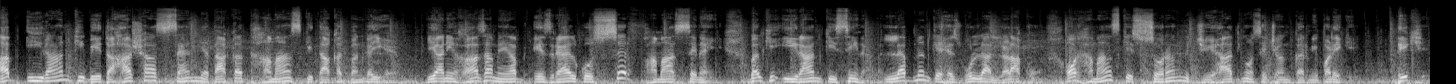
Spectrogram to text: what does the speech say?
अब ईरान की बेतहाशा सैन्य ताकत हमास की ताकत बन गई है। यानी गाजा में अब इसराइल को सिर्फ़ हमास से नहीं, बल्कि ईरान की सेना, लेबनन के हिजबुल्ला लड़ाकों और हमास के सुरंग जिहादियों से जंग करनी पड़ेगी। देखिए,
